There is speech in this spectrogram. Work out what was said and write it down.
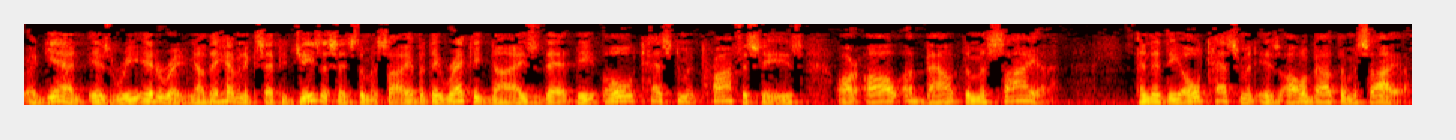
again, is reiterating. Now, they haven't accepted Jesus as the Messiah, but they recognize that the Old Testament prophecies are all about the Messiah, and that the Old Testament is all about the Messiah.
